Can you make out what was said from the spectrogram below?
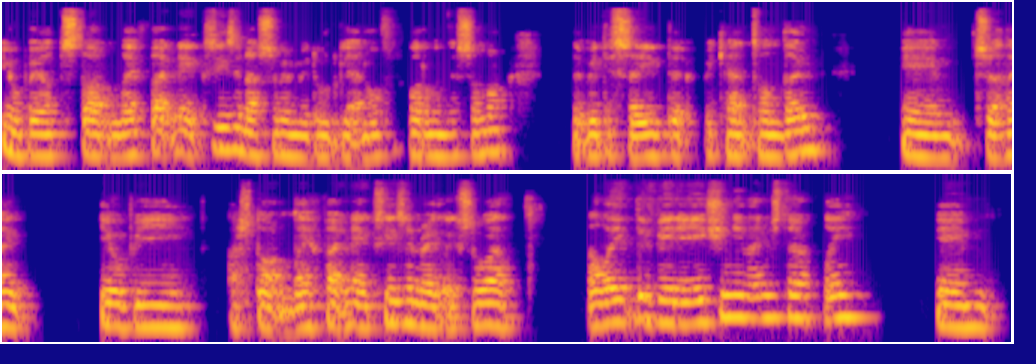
he'll be a starting left back next season, assuming we don't get an offer for him in the summer that we decide that we can't turn down. Um, so I think he'll be our starting left back next season, rightly so. I, I like the variation he brings to play. Um,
